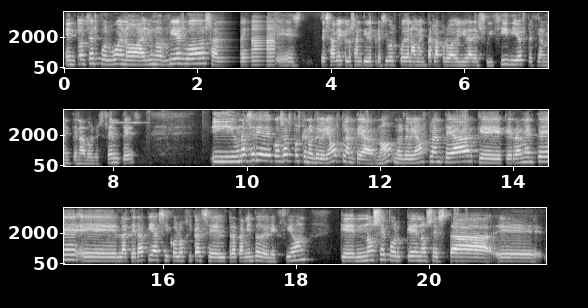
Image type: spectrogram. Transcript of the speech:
Entonces, pues bueno, hay unos riesgos. Además, se sabe que los antidepresivos pueden aumentar la probabilidad de suicidio, especialmente en adolescentes. Y una serie de cosas pues, que nos deberíamos plantear, ¿no? Nos deberíamos plantear que, realmente eh, la terapia psicológica es el tratamiento de elección que no sé por qué no se está eh,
